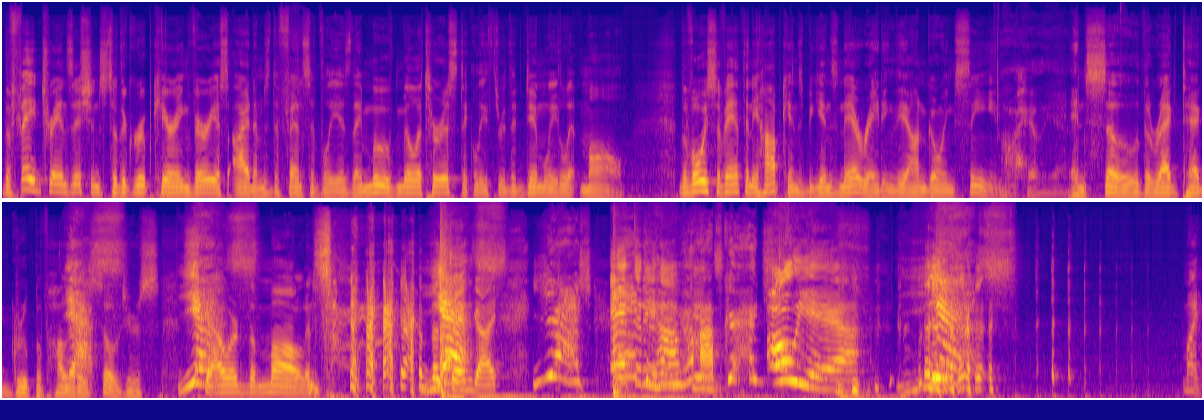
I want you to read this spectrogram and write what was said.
The fade transitions to the group carrying various items defensively as they move militaristically through the dimly lit mall. The voice of Anthony Hopkins begins narrating the ongoing scene. Oh hell yeah. And so the ragtag group of holiday Yes! soldiers Yes! scoured the mall and the Yes! same guy. Yes, Anthony Hopkins. Oh yeah. yes. My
